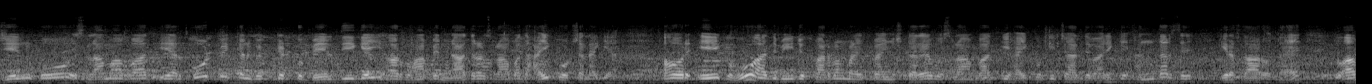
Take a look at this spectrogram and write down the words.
جن کو اسلام آباد ایئرپورٹ پہ کنوکٹڈ کو بیل دی گئی اور وہاں پہ نادر اسلام آباد ہائی کورٹ چلا گیا۔ اور ایک وہ آدمی جو فارمر پرائم منسٹر ہے، وہ اسلام آباد کی ہائی کورٹ کی چار دیواری کے اندر سے گرفتار ہوتا ہے۔ تو آپ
